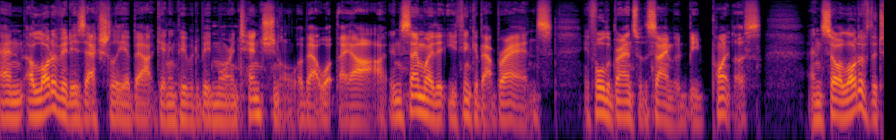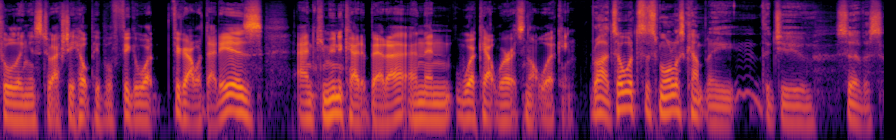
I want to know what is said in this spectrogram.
And a lot of it is actually about getting people to be more intentional about what they are. In the same way that you think about brands, if all the brands were the same, it would be pointless. And so a lot of the tooling is to actually help people figure what figure out what that is and communicate it better and then work out where it's not working. Right. So what's the smallest company that you service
